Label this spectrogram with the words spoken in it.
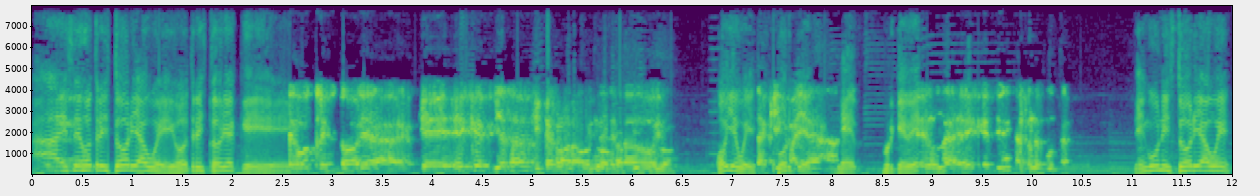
Ah, esa es otra historia, güey. Otra historia que. Es otra historia, que es que ya sabes que Carlos Para Martínez otro ha estado capítulo. Oye, güey. Porque, allá. porque ve, es una, es que tiene calzón de puta. tengo una historia, güey,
